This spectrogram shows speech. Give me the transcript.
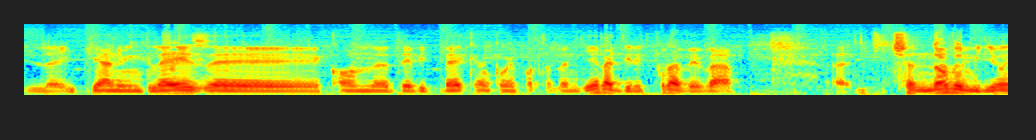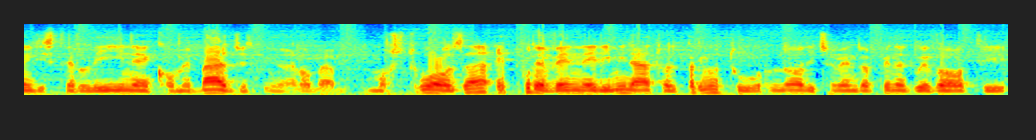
il, il piano inglese con David Beckham come portabandiera addirittura aveva 19 milioni di sterline come budget, quindi una roba mostruosa, eppure venne eliminato al primo turno ricevendo appena due voti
